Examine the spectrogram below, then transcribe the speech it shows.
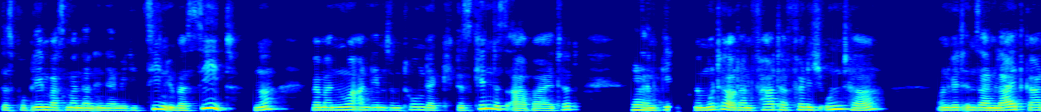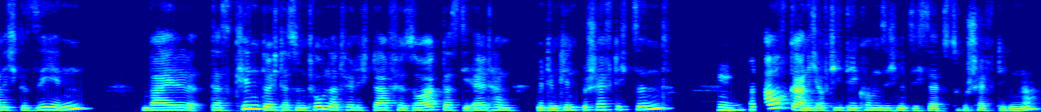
das Problem, was man dann in der Medizin übersieht. Ne? Wenn man nur an dem Symptom der, des Kindes arbeitet, ja. dann geht eine Mutter oder ein Vater völlig unter und wird in seinem Leid gar nicht gesehen weil das Kind durch das Symptom natürlich dafür sorgt, dass die Eltern mit dem Kind beschäftigt sind mhm. und auch gar nicht auf die Idee kommen, sich mit sich selbst zu beschäftigen. Ne?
